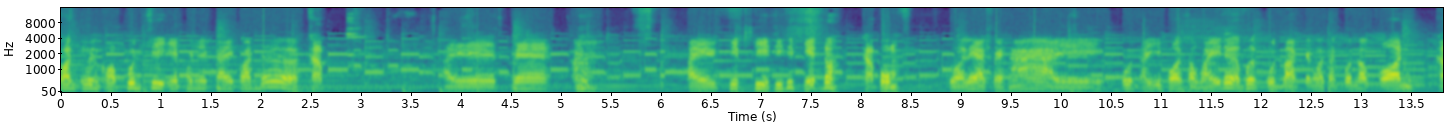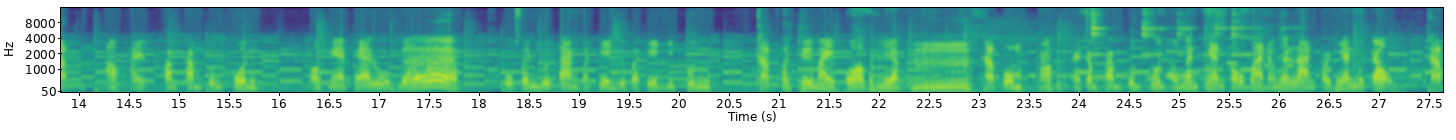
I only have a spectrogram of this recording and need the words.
ก่อนอื่นขอบคุณที่เอฟพญไกก่อนเด้อครับ ไอแม่ไอคลิปที่ที่สิบเจ็ดเนาะครับผม ตัวแรกไปหาไอ้คุณไออีพอสวัยเด้อเพื่อกุดบากจังหวัดสกลนครครับ เอาให้ความคำคุณคุณบอกแม่แพรลูกเด้อผู้เพิ่นอยู่ต่างประเทศอยู่ประเทศญี่ปุ่นครับเพิ่นซื้อไม่พอเพิ่นเลี้ยงอืมครับผมเอาให้คำคำคุณคุณเอาเงินแขนเข้าบ้านเอาเงินล้านเข้าเฮียนหมู่เจ้าครับ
